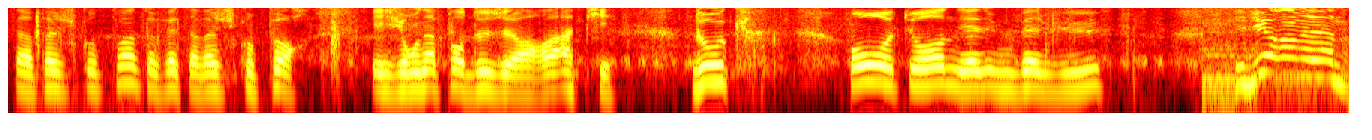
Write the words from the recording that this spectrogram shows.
ça va pas jusqu'aux pointes. En fait, ça va jusqu'au port. Et on a pour deux heures à pied. Donc, on retourne. Il y a une belle vue. C'est dur, hein, madame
